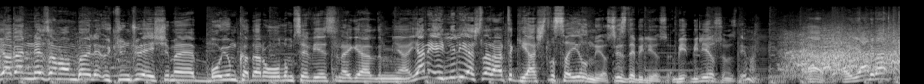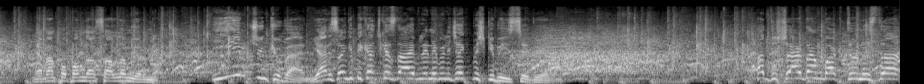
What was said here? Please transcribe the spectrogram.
Ya ben ne zaman böyle üçüncü eşime boyum kadar oğlum seviyesine geldim ya. Yani 50'li yaşlar artık yaşlı sayılmıyor. Siz de biliyorsunuz. Bi- biliyorsunuz değil mi? Evet. Yani ben ya ben popomdan sallamıyorum ya. İyiyim çünkü ben. Yani sanki birkaç kez daha evlenebilecekmiş gibi hissediyorum. Ha dışarıdan baktığınızda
